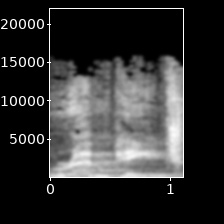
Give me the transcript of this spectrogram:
Rampage.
